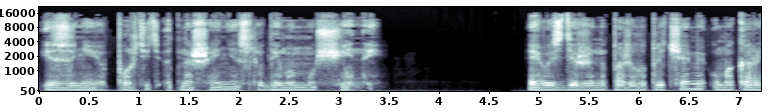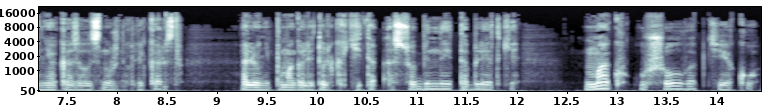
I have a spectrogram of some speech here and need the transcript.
из-за нее портить отношения с любимым мужчиной». Эва сдержанно пожала плечами, у Макара не оказалось нужных лекарств. Алене помогали только какие-то особенные таблетки. Мак ушел в аптеку,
